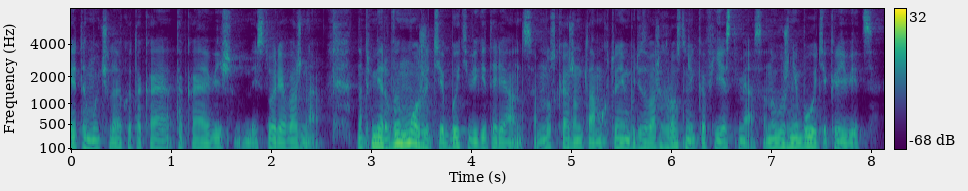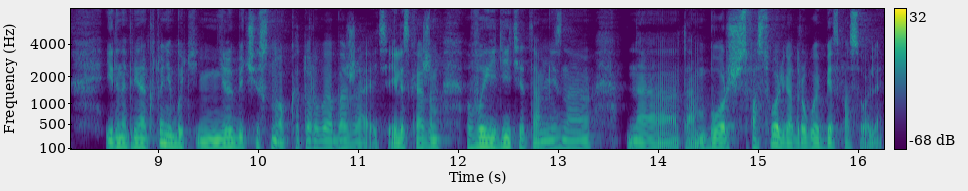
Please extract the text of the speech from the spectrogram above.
этому человеку такая, такая вещь, история важна. Например, вы можете быть вегетарианцем, ну, скажем, там, кто-нибудь из ваших родственников ест мясо, но вы же не будете кривиться. Или, например, кто-нибудь не любит чеснок, который вы обожаете. Или, скажем, вы едите, там, не знаю, там, борщ с фасолью, а другой без фасоли.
